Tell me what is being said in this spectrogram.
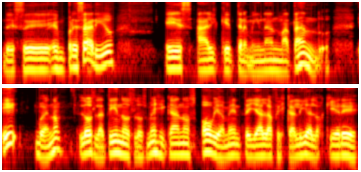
de ese empresario, es al que terminan matando. Y bueno, los latinos, los mexicanos, obviamente ya la fiscalía los quiere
